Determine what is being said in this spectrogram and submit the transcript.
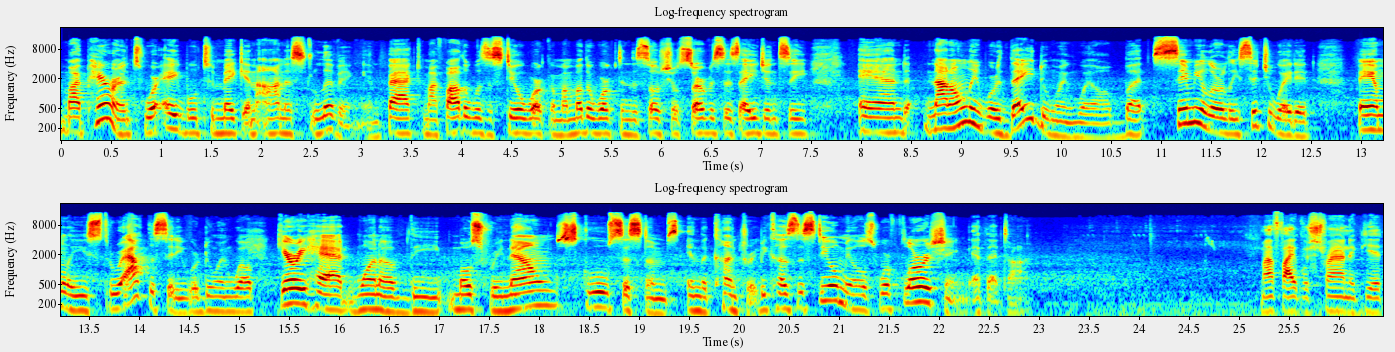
my parents were able to make an honest living. In fact, my father was a steel worker, my mother worked in the social services agency, And not only were they doing well, but similarly situated families throughout the city were doing well. Gary had one of the most renowned school systems in the country because the steel mills were flourishing at that time. My fight was trying to get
